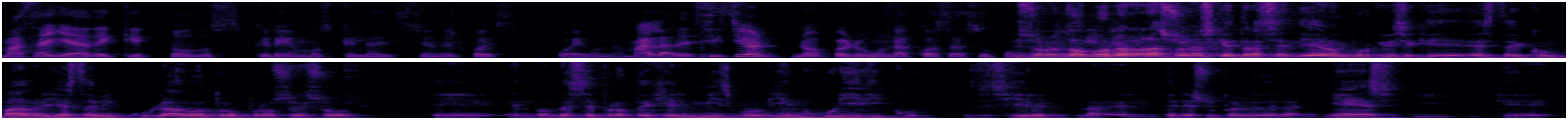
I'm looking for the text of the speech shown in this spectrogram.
más allá de que todos creemos que la decisión del juez fue una mala decisión, ¿no? Pero una cosa supongo. Y sobre todo por las razones que trascendieron, porque dice que este compadre ya está vinculado a otro proceso eh, en donde se protege el mismo bien jurídico, es decir, el interés superior de la niñez y, que,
